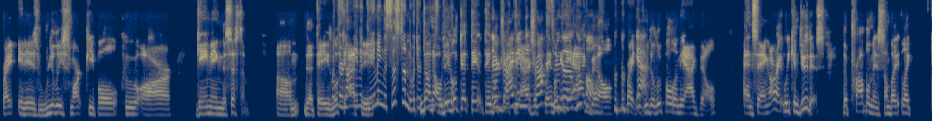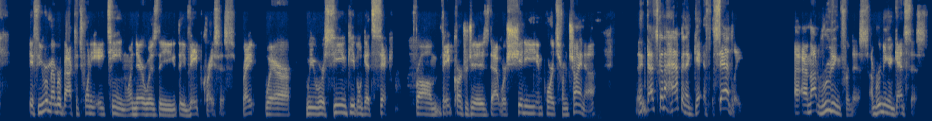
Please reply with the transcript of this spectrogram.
right? It is really smart people who are gaming the system. Um, that they but look they're not at even the, gaming the system. What they're no, no, they looked at they they they're driving the, ag, the truck they through look the, the loophole. ag bill, right? yeah. Through the loophole in the ag bill, and saying, "All right, we can do this." The problem is somebody like if you remember back to 2018 when there was the the vape crisis, right? Where we were seeing people get sick from vape cartridges that were shitty imports from China. Eh, that's going to happen again, sadly. I, am not rooting for this. I'm rooting against this,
